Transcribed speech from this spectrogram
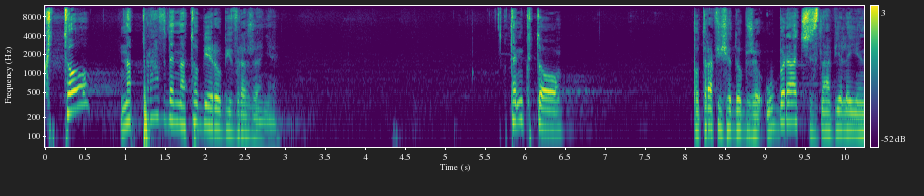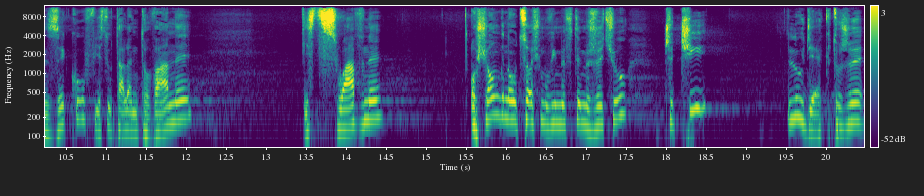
Kto naprawdę na tobie robi wrażenie? Ten, kto potrafi się dobrze ubrać, zna wiele języków, jest utalentowany, jest sławny, osiągnął coś, mówimy w tym życiu, czy ci ludzie, którzy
